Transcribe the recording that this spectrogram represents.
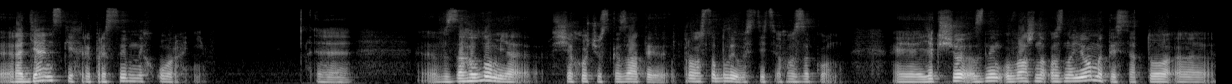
радянських репресивних органів. Взагалом я ще хочу сказати про особливості цього закону. Е, Якщо з ним уважно ознайомитися, то е,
